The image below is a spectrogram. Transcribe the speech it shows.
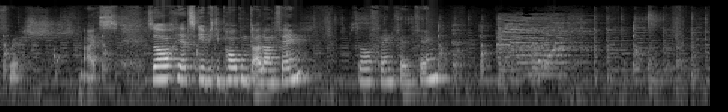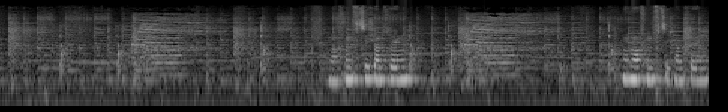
Fresh. Nice. So, jetzt gebe ich die Powerpunkte alle an Fang. So, Fang, Fang, Fang. 50 anfängen. Nochmal 50 anfängen.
